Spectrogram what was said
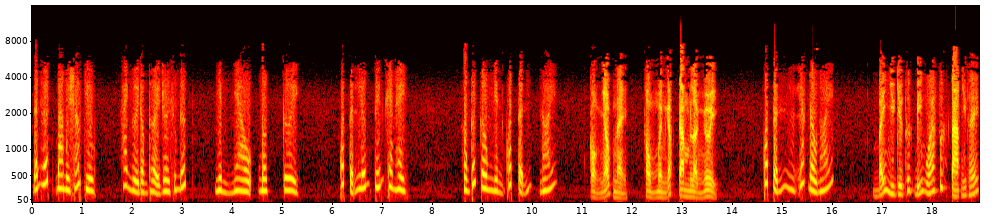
Đánh hết 36 chiêu, hai người đồng thời rơi xuống đất, nhìn nhau bật cười. Quách tỉnh lớn tiếng khen hay. Hồng Thất Công nhìn Quách tỉnh, nói. Con nhóc này thông minh gấp trăm lần ngươi. Quách tỉnh lắc đầu nói. Bấy nhiêu chiêu thức biến hóa phức tạp như thế,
